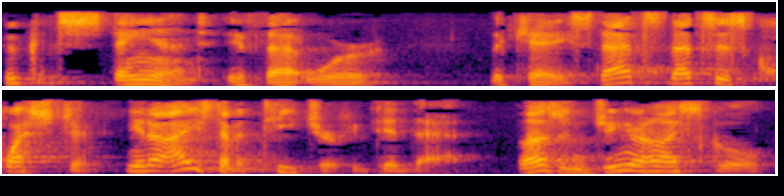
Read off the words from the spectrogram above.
Who could stand if that were the case? That's, that's his question. You know, I used to have a teacher who did that. When I was in junior high school,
